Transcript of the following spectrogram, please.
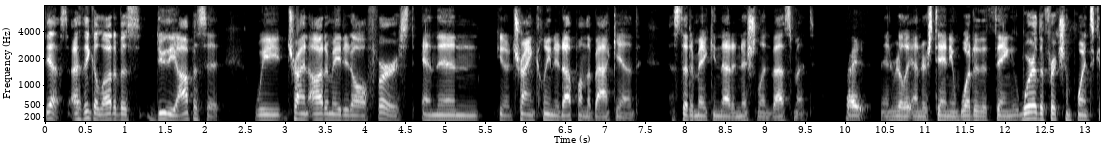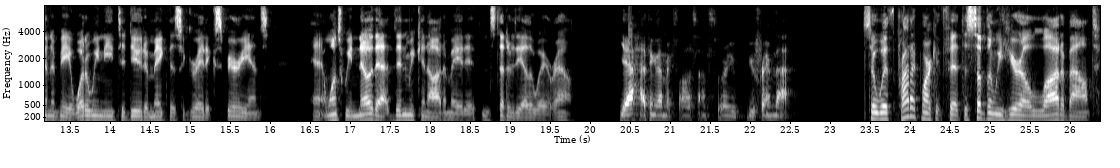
Yes. I think a lot of us do the opposite. We try and automate it all first and then, you know, try and clean it up on the back end instead of making that initial investment. Right. And really understanding what are the things, where are the friction points going to be? What do we need to do to make this a great experience? And once we know that, then we can automate it instead of the other way around. Yeah, I think that makes a lot of sense the way you, you frame that. So with product market fit, this is something we hear a lot about,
